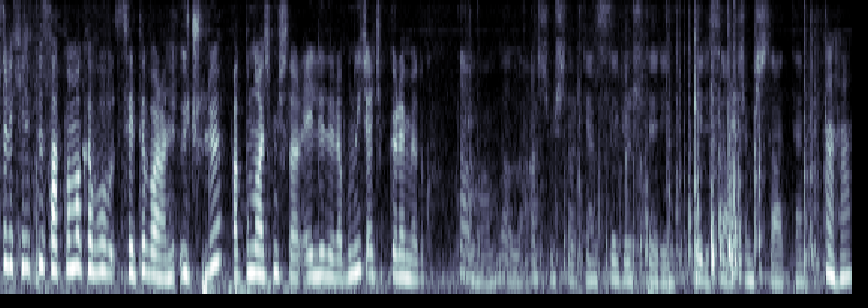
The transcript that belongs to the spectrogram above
Şöyle kilitli saklama kabı seti var hani üçlü. Bak bunu açmışlar 50 lira. Bunu hiç açıp göremiyorduk. Tamam valla açmışlarken size göstereyim. Birisi açmış zaten. Hı hı.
